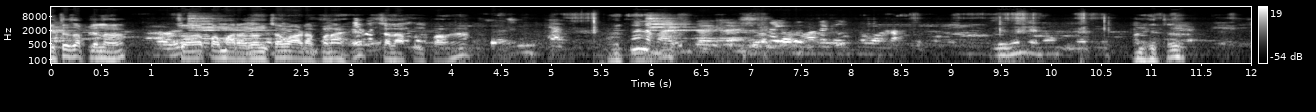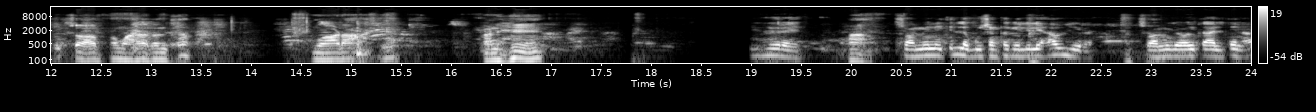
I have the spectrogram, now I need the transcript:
इथंच आपल्याला चोळाप्पा महाराजांचा वाडा पण आहे. चला आपण पाहूया. आणि इथं चोळाप्पा महाराजांचा वाडा आहे. आणि हे हा. स्वामीने इथे लघुशंका केलेली हा वीर आहे. स्वामी जेव्हा इथं आलते ना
